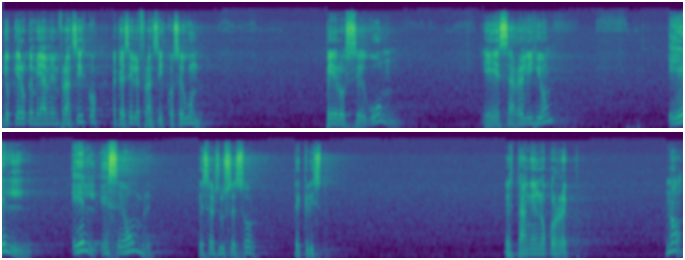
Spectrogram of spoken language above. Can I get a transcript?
yo quiero que me llamen Francisco, hay que decirle Francisco II. Pero según esa religión, él, él, ese hombre, es el sucesor de Cristo. ¿Están en lo correcto? No.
